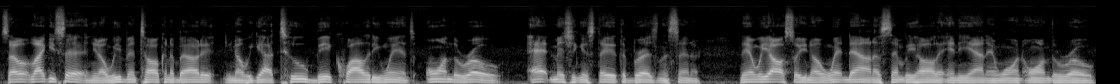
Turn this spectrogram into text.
So, like you said, you know, we've been talking about it. You know, we got two big quality wins on the road at Michigan State at the Breslin Center. Then we also, you know, went down Assembly Hall in Indiana and won on the road.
